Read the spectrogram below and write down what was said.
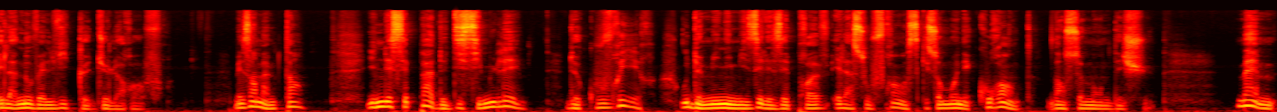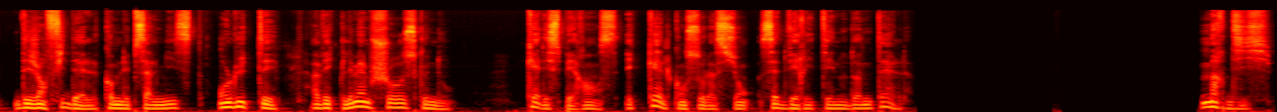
et la nouvelle vie que Dieu leur offre. Mais en même temps, ils n'essaient pas de dissimuler, de couvrir ou de minimiser les épreuves et la souffrance qui sont monnaie courante dans ce monde déchu. Même des gens fidèles comme les psalmistes ont lutté avec les mêmes choses que nous. Quelle espérance et quelle consolation cette vérité nous donne-t-elle? Mardi.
